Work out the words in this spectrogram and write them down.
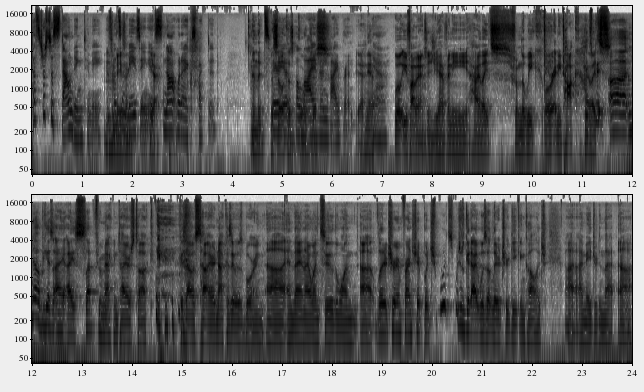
That's just astounding to me. It's That's amazing. amazing. Yeah. It's not what I expected. And the It's very basilica's alive gorgeous. and vibrant. Yeah. Yeah. Yeah. Well, you, Father Anthony, do you have any highlights from the week or any talk highlights? Uh, no, because I, I slept through MacIntyre's talk because I was tired, not because it was boring. Uh, and then I went to the one uh, literature and friendship, which which which was good. I was a literature geek in college. Uh, I majored in that, uh,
